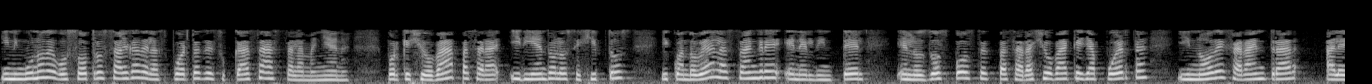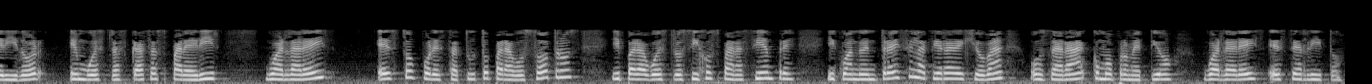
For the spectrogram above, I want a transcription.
y ninguno de vosotros salga de las puertas de su casa hasta la mañana, porque Jehová pasará hiriendo a los egiptos, y cuando vea la sangre en el dintel, en los dos postes, pasará Jehová aquella puerta, y no dejará entrar al heridor en vuestras casas para herir. Guardaréis esto por estatuto para vosotros y para vuestros hijos para siempre, y cuando entréis en la tierra de Jehová, os dará como prometió, guardaréis este rito.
